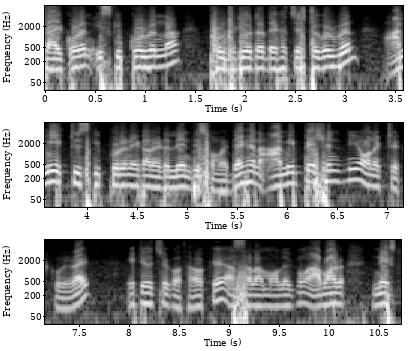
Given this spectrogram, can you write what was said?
ট্রাই করেন স্কিপ করবেন না। ফুল ভিডিওটা দেখার চেষ্টা করবেন। আমি একটু স্কিপ করে নিই, কারণ এটা লেন্থি সময়। দেখেন, আমি পেশেন্ট নিয়ে অনেক ট্রেড করি রাইট এটি হচ্ছে কথা ওকে আসসালামু আলাইকুম। আবার নেক্সট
